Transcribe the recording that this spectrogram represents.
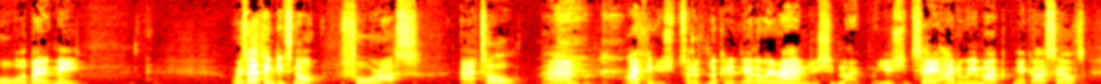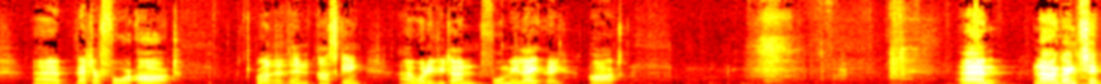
all about me. Whereas I think it's not for us at all. Um, I think you should sort of look at it the other way around. You should, you should say, how do we make ourselves uh, better for art, rather than asking, uh, what have you done for me lately, art? Um, now I'm going to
